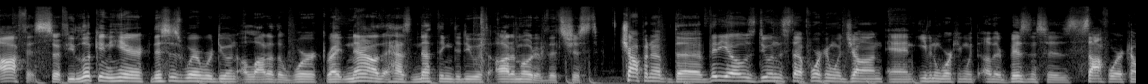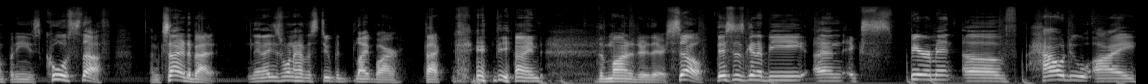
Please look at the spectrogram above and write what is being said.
office. So if you look in here, this is where we're doing a lot of the work right now that has nothing to do with automotive. That's just chopping up the videos, doing the stuff, working with John, and even working with other businesses, software companies, cool stuff. I'm excited about it. And I just wanna have a stupid light bar back behind the monitor there. So this is gonna be an experiment of how do I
